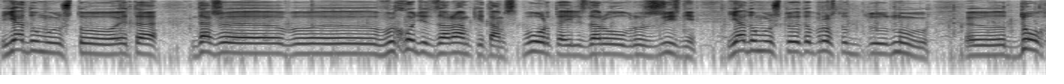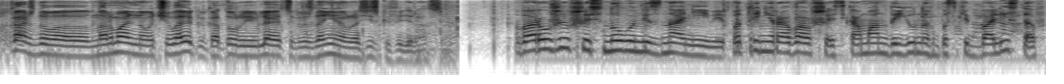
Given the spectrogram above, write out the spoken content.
Я думаю, что это даже э, выходит за рамки там, спорта или здорового образа жизни. Я думаю, что это просто ну, э, долг каждого нормального человека, который является гражданином Российской Федерации. Вооружившись новыми знаниями, потренировавшись, команды юных баскетболистов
